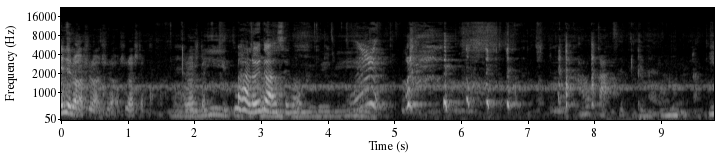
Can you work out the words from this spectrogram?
এই যে রস রস রস রসটা খা। রসটা ভালোই তো আছে আরও কাছে থেকে না অন্যটা কি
